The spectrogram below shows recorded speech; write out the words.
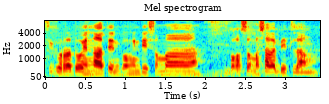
siguraduhin natin kung hindi suma baka sumasabit lang.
